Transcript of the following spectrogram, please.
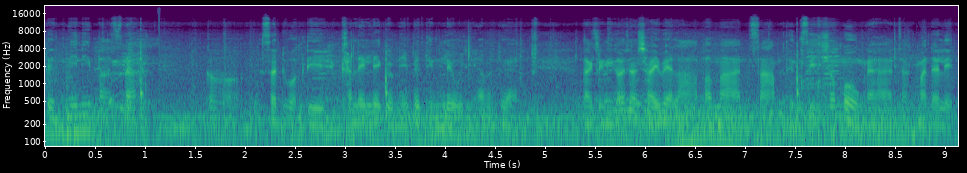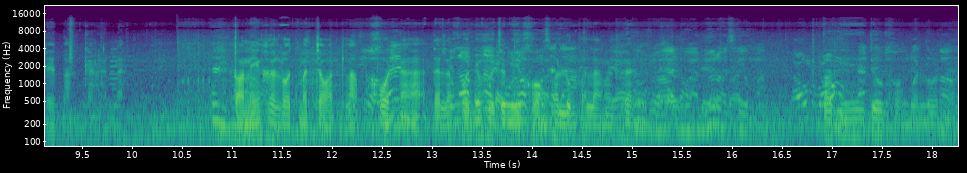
เป็นมินิบัสนะ ก็สะดวกดี คันเล็กๆแบบนี้ไปถึงเร็วดีครับเพื่อนๆ หลังจากนี้ก็จะใช้เวลาประมาณ 3-4 ชั่วโมงนะฮะ จากมันเดเลไปปากการนะตอนนี้คือรถมาจอดรับคนนะฮะ แต่ละคนก็คือจะมีของพลุงพลังเพื่อนๆ ตอนนี้ดูของบนรถนะ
